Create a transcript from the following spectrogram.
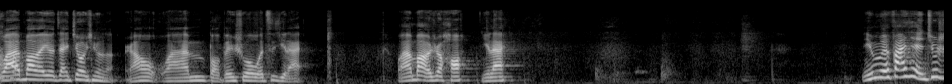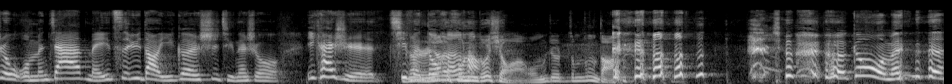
晚安爸爸又在教训了。然后晚安宝贝说：“我自己来。”晚安爸爸说：“好，你来。”你有没有发现，就是我们家每一次遇到一个事情的时候，一开始气氛都很人家的风筝好，多小啊，我们就这么这么大。就跟我们的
